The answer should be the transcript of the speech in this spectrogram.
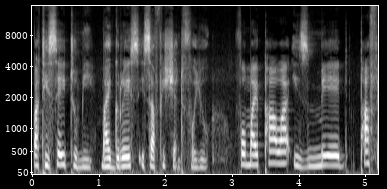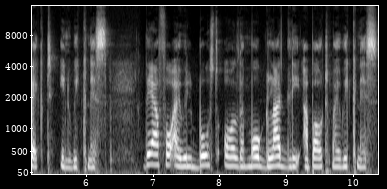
But he said to me, My grace is sufficient for you for my power is made perfect in weakness. Therefore, I will boast all the more gladly about my weakness,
